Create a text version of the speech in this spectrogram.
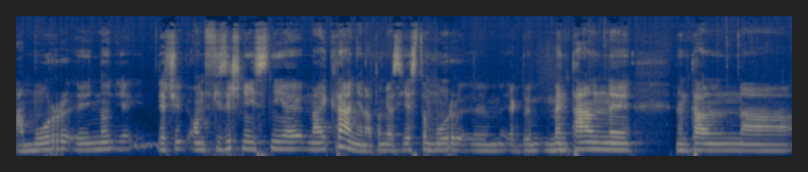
a mur, y, no, znaczy on fizycznie istnieje na ekranie, natomiast jest to mur jakby mentalny, mentalna,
